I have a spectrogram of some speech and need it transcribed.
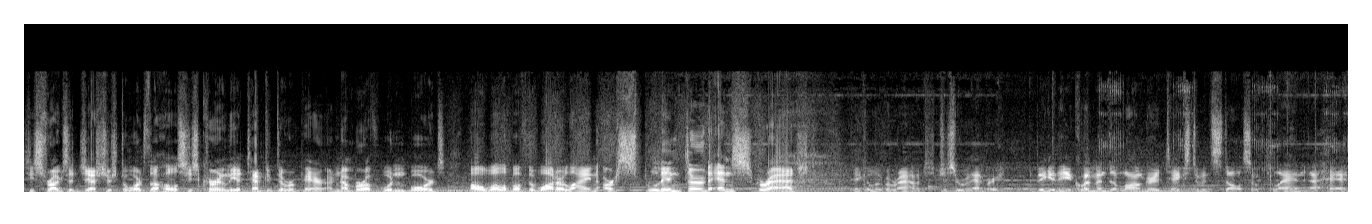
She shrugs and gestures towards the hull she's currently attempting to repair. A number of wooden boards, all well above the waterline, are splintered and scratched. Take a look around. Just remember, the bigger the equipment, the longer it takes to install, so plan ahead.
